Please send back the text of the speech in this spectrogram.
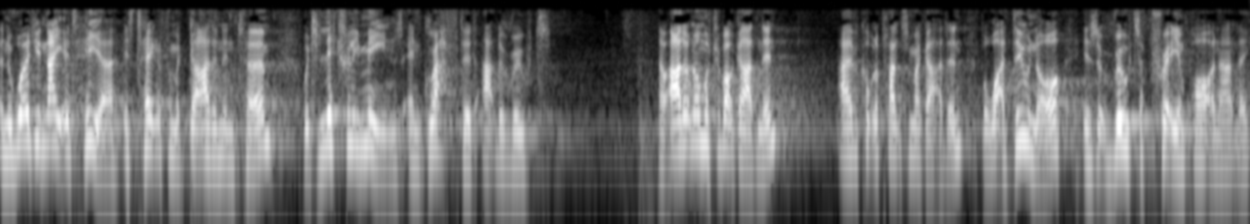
And the word united here is taken from a gardening term, which literally means engrafted at the root. Now, I don't know much about gardening, I have a couple of plants in my garden, but what I do know is that roots are pretty important, aren't they?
